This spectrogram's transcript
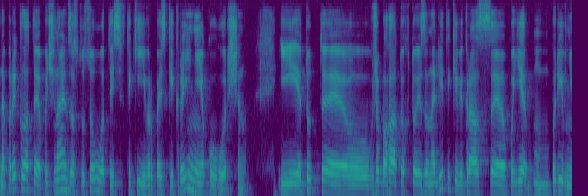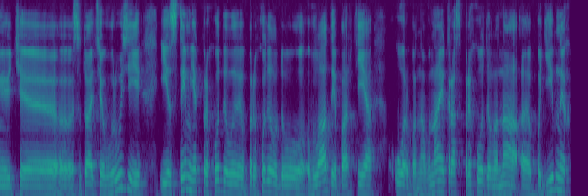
Наприклад, е, починають застосовуватись в такій європейській країні, як Угорщина. І тут е, вже багато хто із аналітиків якраз е, порівнюють ситуацію в Грузії із тим, як приходили, переходила до влади партія Орбана. Вона якраз приходила на подібних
